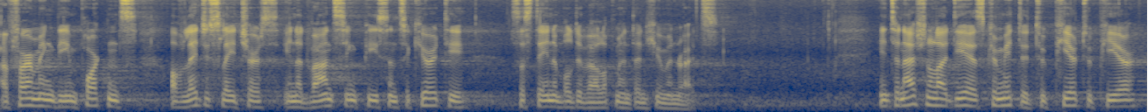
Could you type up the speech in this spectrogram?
affirming the importance of legislatures in advancing peace and security sustainable development and human rights. International IDEA is committed to peer-to-peer -peer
